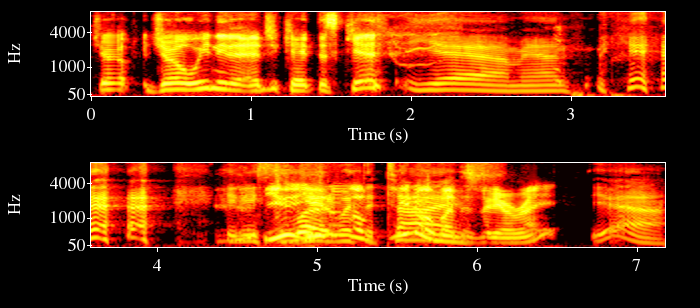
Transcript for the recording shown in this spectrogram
Joe, Joe, we need to educate this kid. yeah, man. yeah. He needs You, to you, get know, with the you know about this video, right? Yeah.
